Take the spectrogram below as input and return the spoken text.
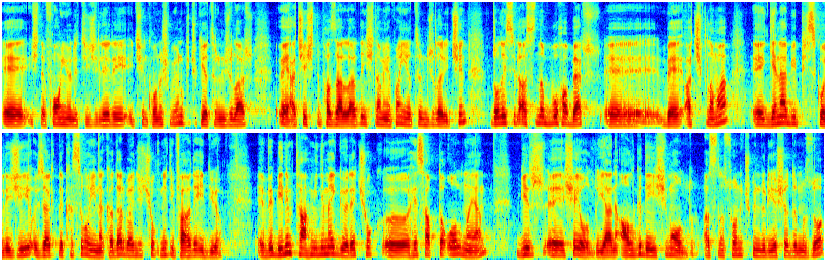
e, işte fon yöneticileri için konuşmuyorum, küçük yatırımcılar veya çeşitli pazarlarda işlem yapan yatırımcılar için. Dolayısıyla aslında bu haber e, ve açıklama e, genel bir psikolojiyi özellikle Kasım ayına kadar bence çok net ifade ediyor. E, ve benim tahminime göre çok e, hesapta olmayan bir e, şey oldu. Yani algı değişimi oldu. Aslında son üç gündür yaşadığımız o.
